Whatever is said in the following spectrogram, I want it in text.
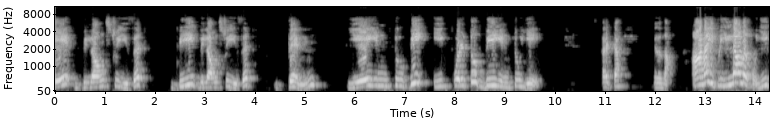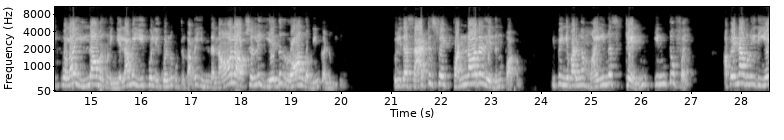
A belongs to Z B belongs to Z then A into B equal to B into A. கரெக்டா இதுதான். ஆனா இப்படி இல்லாம இருக்கும். ஈக்குவலா இல்லாம இருக்கும் நீங்க எல்லாமே ஈக்குவல் ஈக்குவல்னு கொடுத்துருக்காங்க. இந்த நாலு ஆப்ஷன்ல எது ராங் அப்படின்னு கண்டுபிடிக்கணும். புரியுதா? சாட்டிஸ்ஃபை பண்ணாதது எதுன்னு பார்க்கணும். இப்ப இங்க பாருங்க மைனஸ் டென் இன்டு ஃபைவ் அப்ப என்ன ஆகணும்? இது ஏ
